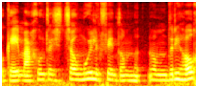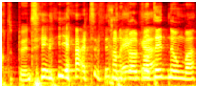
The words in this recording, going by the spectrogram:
Oké, maar goed, als je het zo moeilijk vindt om, om drie hoogtepunten in een jaar te bedenken... Kan ik ook wel dit noemen?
